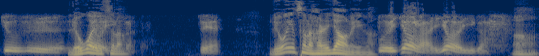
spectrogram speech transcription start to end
就是留过一次了。对。留一次了还是要了一个？不要了，要了一个。啊，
